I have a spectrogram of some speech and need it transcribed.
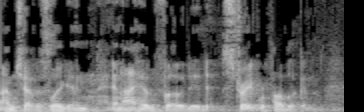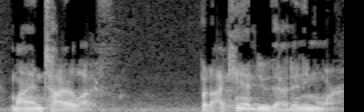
I'm Chevis Ligon, and I have voted straight Republican my entire life. But I can't do that anymore.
